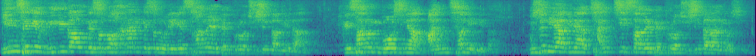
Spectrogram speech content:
인생의 위기 가운데서도 하나님께서는 우리에게 상을 베풀어 주신답니다. 그 상은 무엇이냐? 만찬입니다. 무슨 이야기냐? 잔치상을 베풀어 주신다는 것입니다.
